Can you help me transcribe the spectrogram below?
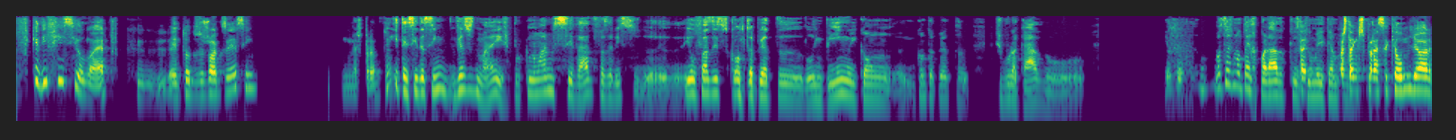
fica difícil, não é? Porque em todos os jogos é assim. Mas pronto. E tem sido assim vezes demais, porque não há necessidade de fazer isso. Ele faz isso com o tapete limpinho e com, e com o tapete esburacado. Eu- Vocês não têm reparado que, Sei, que o meio campo. Mas tenho esperança que ele melhore,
